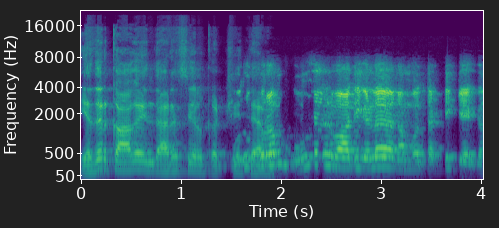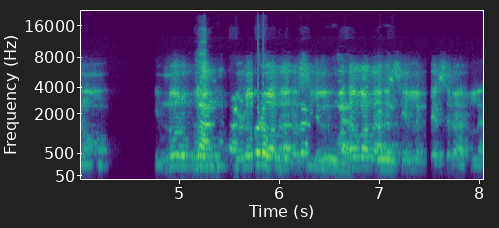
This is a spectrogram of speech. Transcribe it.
எதற்காக இந்த அரசியல் கட்சி ஊழல்வாதிகளை நம்ம தட்டி கேட்கணும் இன்னொரு அரசியல். மதவாத அரசியல்னு பேசுறாருல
